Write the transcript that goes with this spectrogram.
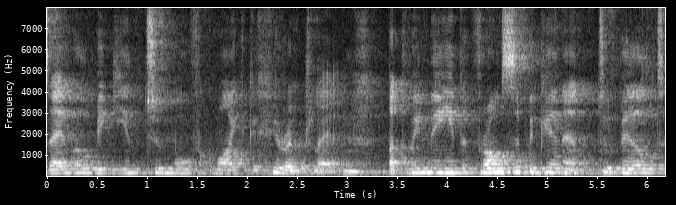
They will begin to move quite coherently. Mm. But we need, from the beginning, to mm. build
